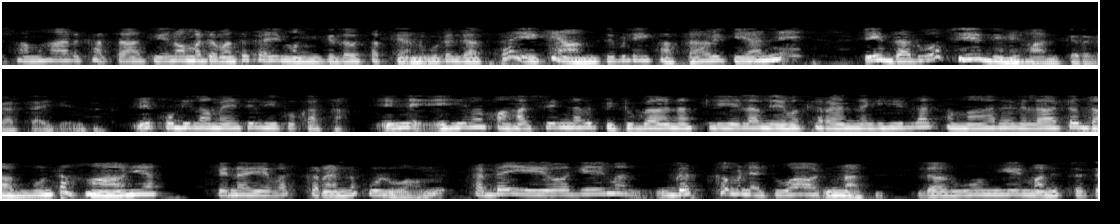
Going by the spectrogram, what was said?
සමහර කතා තියෙනවා මට මතකයි මම එක දවසක් යනකොට ගත්තා. ඒකේ අන්තිමට මේ කතාවේ කියන්නේ ඒ දරුවා සිය දිවිහානි කරගත්තයි කියන එක. මේ පොඩි ළමයිට ලියපු කතා. එන්නේ එහෙම පහසෙන් අර පිටු ගානක් ලියලා මේව කරන්න ගිහිල්ලා සමහර වෙලාවට දරුවන්ට හානියක් වෙන ඒවත් කරන්න පුළුවන්. හැබැයි ඒ වගේම උගත්කම නැතුවා වුණත් දරුවන්ගේ මනසට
